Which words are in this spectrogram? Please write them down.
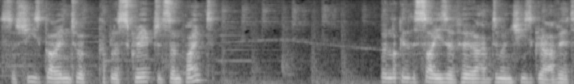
So she's got into a couple of scrapes at some point. But look at the size of her abdomen, she's gravid.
